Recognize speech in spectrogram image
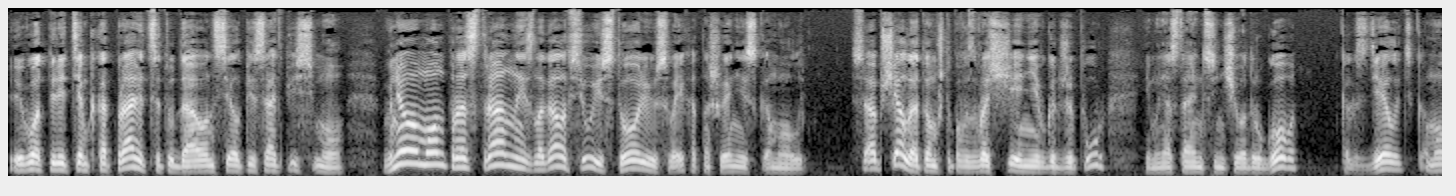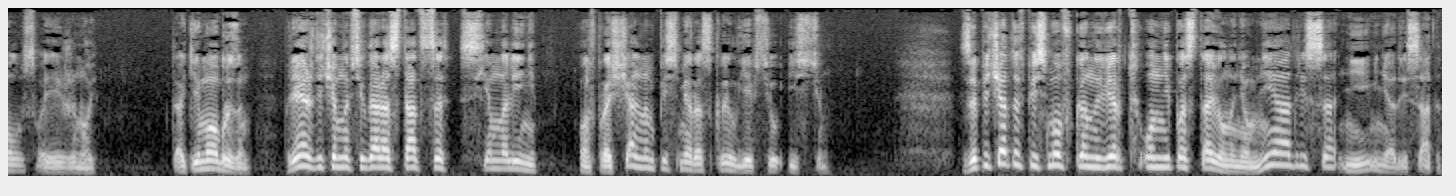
И вот перед тем, как отправиться туда, он сел писать письмо. В нем он пространно излагал всю историю своих отношений с Камолой. Сообщал о том, что по возвращении в Гаджипур ему не останется ничего другого, как сделать Камолу своей женой. Таким образом, прежде чем навсегда расстаться с Хемнолини, он в прощальном письме раскрыл ей всю истину. Запечатав письмо в конверт, он не поставил на нем ни адреса, ни имени адресата.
